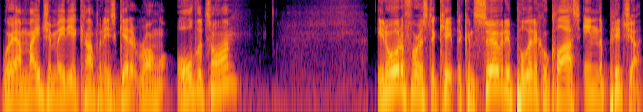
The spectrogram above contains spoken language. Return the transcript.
where our major media companies get it wrong all the time? In order for us to keep the conservative political class in the picture,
